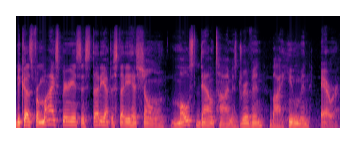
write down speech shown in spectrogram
Because from my experience and study after study has shown, most downtime is driven by human error.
